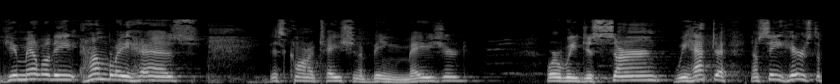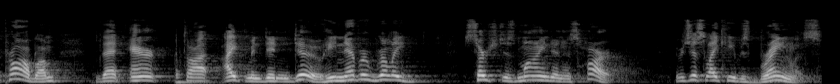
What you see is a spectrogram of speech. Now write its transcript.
Humility, humbly has this connotation of being measured, where we discern, we have to, now see, here's the problem that Arendt thought Eichmann didn't do. He never really searched his mind and his heart. It was just like he was brainless.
